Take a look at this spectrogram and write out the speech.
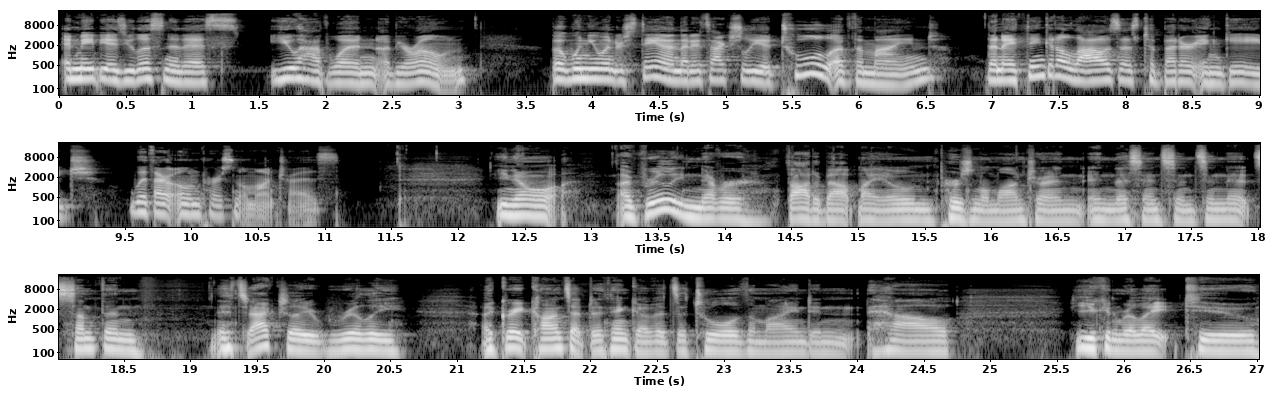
And maybe as you listen to this, you have one of your own. But when you understand that it's actually a tool of the mind, then I think it allows us to better engage with our own personal mantras. You know, I've really never thought about my own personal mantra in, in this instance, and it's something, it's actually really a great concept to think of. It's a tool of the mind and how you can relate to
